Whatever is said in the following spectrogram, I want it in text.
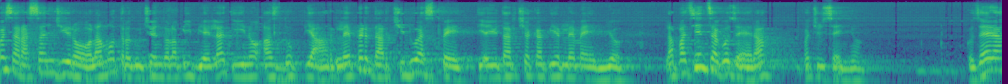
Poi sarà San Girolamo, traducendo la Bibbia in latino, a sdoppiarle per darci due aspetti, aiutarci a capirle meglio. La pazienza cos'era? Faccio il segno. Cos'era?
